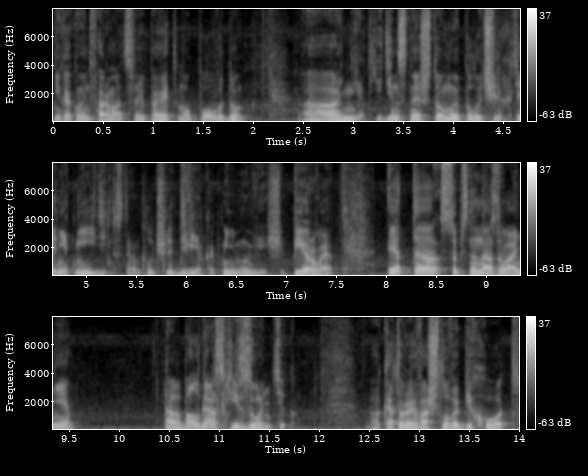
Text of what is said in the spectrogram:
никакой информации по этому поводу а, нет. Единственное, что мы получили, хотя нет, не единственное, мы получили две, как минимум, вещи. Первое – это, собственно, название а, «Болгарский зонтик», а, которое вошло в обиход,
